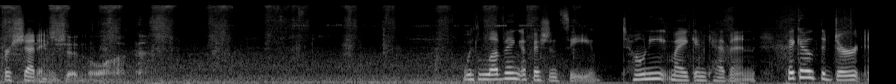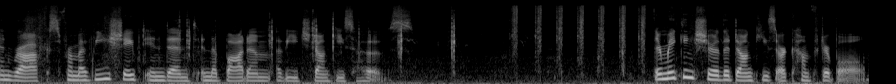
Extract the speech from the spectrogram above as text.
for shedding. shedding a lot. With loving efficiency, Tony, Mike, and Kevin pick out the dirt and rocks from a V shaped indent in the bottom of each donkey's hooves. They're making sure the donkeys are comfortable,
